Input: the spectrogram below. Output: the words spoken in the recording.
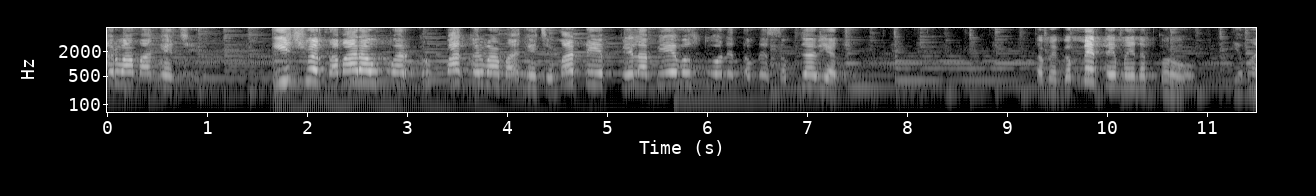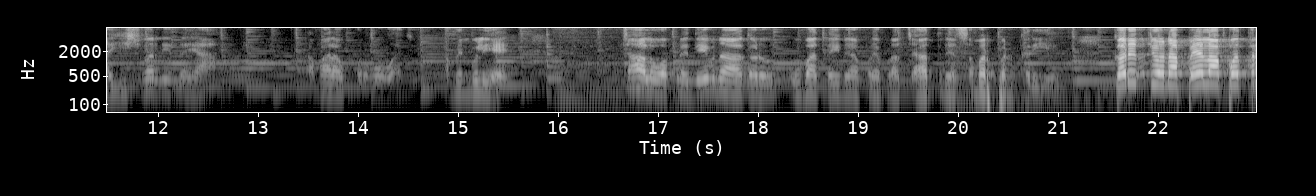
કરવા માંગે છે. ઈશ્વર તમારા ઉપર કૃપા કરવા માંગે છે. માટે પેલા બે વસ્તુઓને તમને સમજાવ્યા છે. તમે ગમે તે મહેનત કરો, એમાં ઈશ્વરની દયા તમારા ઉપર હોવા જોઈએ. આમીન બોલીએ. ચાલો આપણે દેવના આગળ ઊભા થઈને આપણે આપણા જાતને સમર્પણ કરીએ. કૃત્યોના પહેલા પત્ર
